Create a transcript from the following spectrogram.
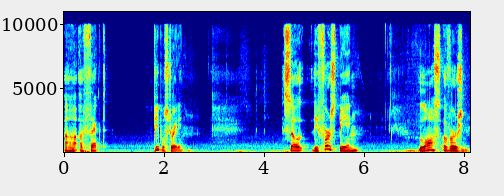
uh, affect people's trading. So the first being loss aversion.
